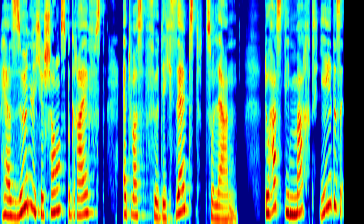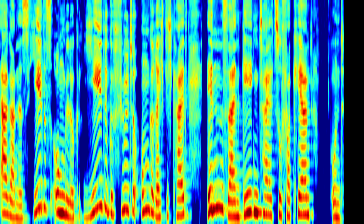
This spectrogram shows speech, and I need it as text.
persönliche Chance begreifst, etwas für dich selbst zu lernen. Du hast die Macht, jedes Ärgernis, jedes Unglück, jede gefühlte Ungerechtigkeit in sein Gegenteil zu verkehren und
